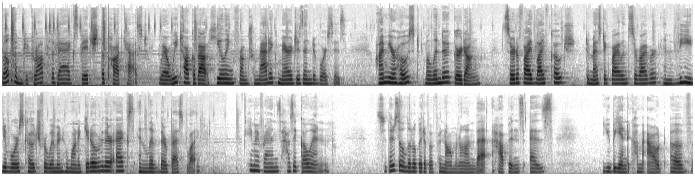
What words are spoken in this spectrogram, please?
Welcome to Drop the Bags Bitch, the podcast, where we talk about healing from traumatic marriages and divorces. I'm your host, Melinda Gerdung, certified life coach, domestic violence survivor, and the divorce coach for women who want to get over their ex and live their best life. Hey, my friends, how's it going? So, there's a little bit of a phenomenon that happens as you begin to come out of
